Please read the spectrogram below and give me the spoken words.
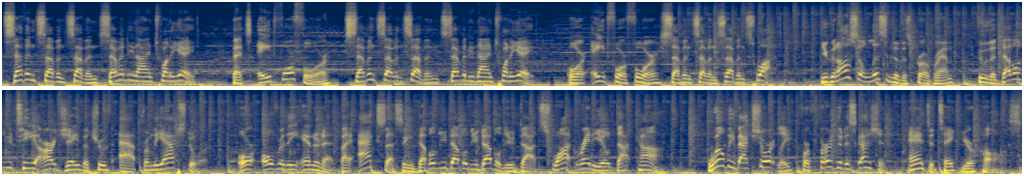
777 7928. That's 844 777 7928 or 844 777 SWAT. You can also listen to this program through the WTRJ The Truth app from the App Store or over the internet by accessing www.swatradio.com. We'll be back shortly for further discussion and to take your calls.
